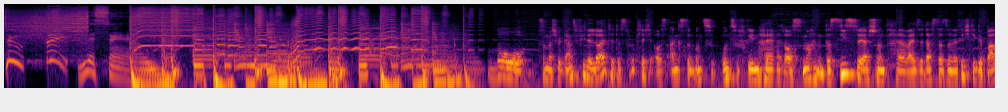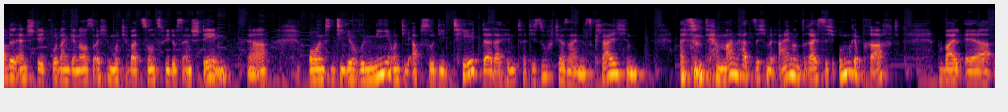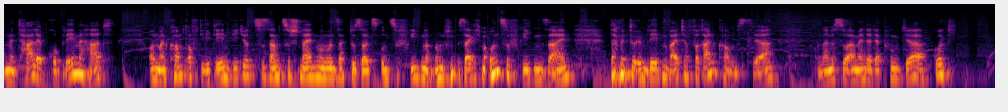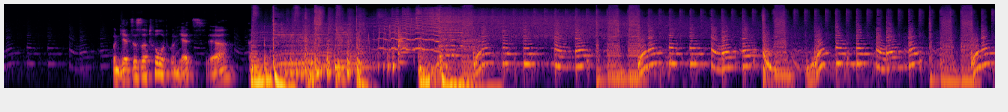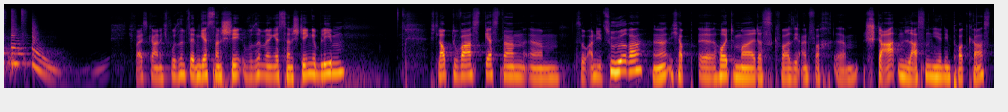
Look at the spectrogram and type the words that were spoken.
two, three. Listen. wo zum Beispiel ganz viele Leute das wirklich aus Angst und Unzu Unzufriedenheit heraus machen. Das siehst du ja schon teilweise, dass da so eine richtige Bubble entsteht, wo dann genau solche Motivationsvideos entstehen. Ja? Und die Ironie und die Absurdität da dahinter, die sucht ja seinesgleichen. Also der Mann hat sich mit 31 umgebracht, weil er mentale Probleme hat und man kommt auf die Idee, ein Video zusammenzuschneiden, wo man sagt, du sollst unzufrieden und, sage ich mal, unzufrieden sein, damit du im Leben weiter vorankommst, ja. Und dann ist so am Ende der Punkt, ja, gut. Und jetzt ist er tot. Und jetzt, ja. Ich weiß gar nicht, wo sind wir denn gestern stehen, wo sind wir denn gestern stehen geblieben? Ich glaube, du warst gestern ähm, so an die Zuhörer. Ja? Ich habe äh, heute mal das quasi einfach ähm, starten lassen, hier den Podcast.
